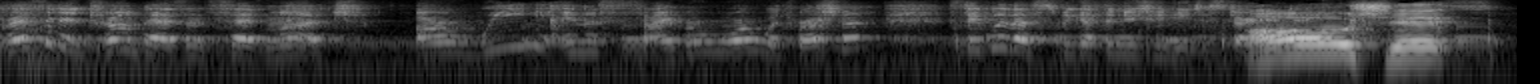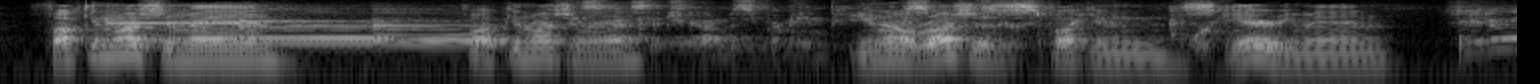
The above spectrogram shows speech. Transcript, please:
President Trump hasn't said much. Are we in a cyber war with Russia? Stick with us. We got the news you need to start. your Oh day. shit. Fucking Russia, man. Fucking Russia, This man. message comes from NPR. You know, Russia's fucking scary, man. Federal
